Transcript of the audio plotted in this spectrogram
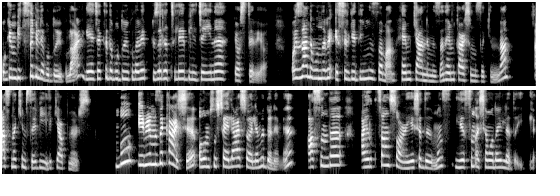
bugün bitse bile bu duygular, gelecekte de bu duyguları hep güzel hatırlayabileceğini gösteriyor. O yüzden de bunları esirgediğimiz zaman hem kendimizden hem karşımızdakinden aslında kimseye bir iyilik yapmıyoruz. Bu birbirimize karşı olumsuz şeyler söyleme dönemi aslında ayrılıktan sonra yaşadığımız yasın aşamalarıyla da ilgili.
